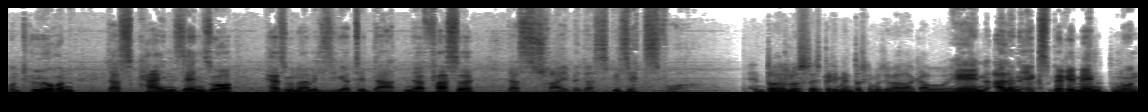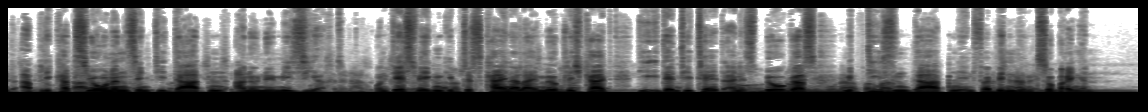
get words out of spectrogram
und hören, dass kein Sensor personalisierte Daten erfasse. Das schreibe das Gesetz vor. In allen Experimenten und Applikationen sind die Daten anonymisiert. Und deswegen gibt es keinerlei Möglichkeit, die Identität eines Bürgers mit diesen Daten in Verbindung zu bringen.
